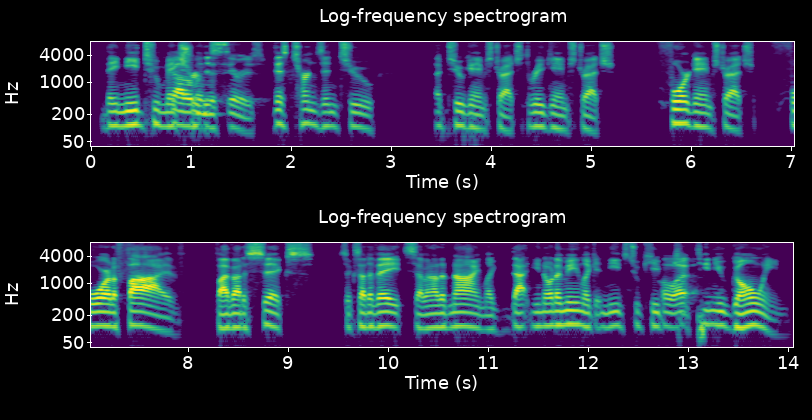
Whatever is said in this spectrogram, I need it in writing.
They need to make Gotta sure this this series. this turns into a two game stretch, three game stretch, four game stretch, four out of five, five out of six, six out of eight, seven out of nine, like that. You know what I mean? Like it needs to keep Oh, I- continue going.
